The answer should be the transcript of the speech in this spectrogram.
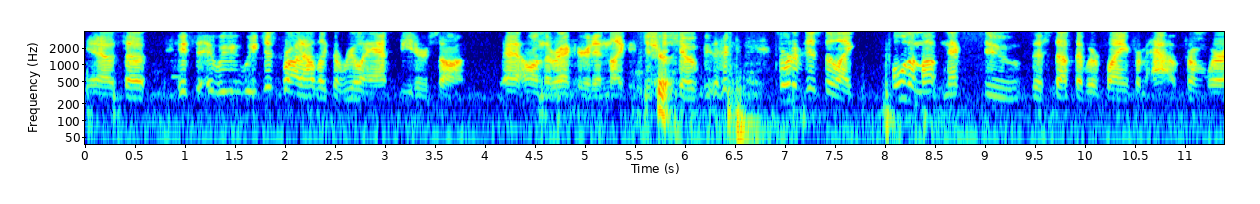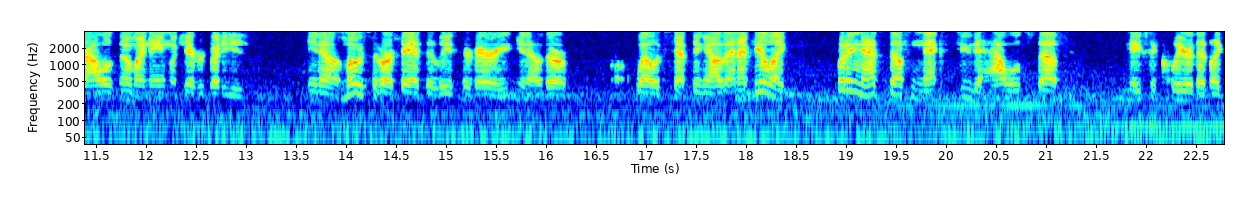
you know, so it's we, we just brought out like the real ass beater songs uh, on the record, and like just Sure. to show, sort of just to like hold them up next to the stuff that we're playing from from where owls know my name, which everybody is, you know, most of our fans at least are very, you know, they're well accepting of, and I feel like putting that stuff next to the owl stuff makes it clear that like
